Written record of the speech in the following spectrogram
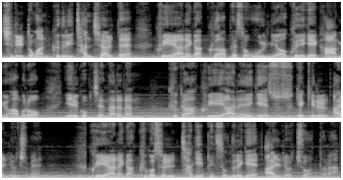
7일 동안 그들이 잔치할 때 그의 아내가 그 앞에서 울며 그에게 강요하므로 일곱째 날에는 그가 그의 아내에게 수수께끼를 알려주매 그의 아내가 그것을 자기 백성들에게 알려주었더라.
